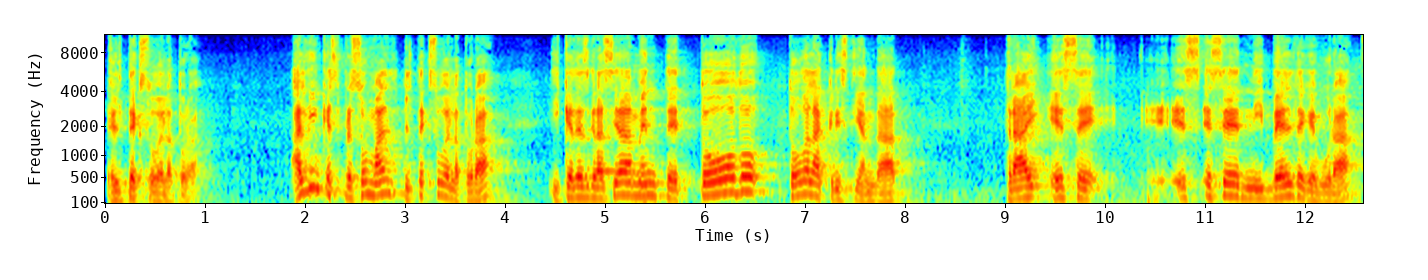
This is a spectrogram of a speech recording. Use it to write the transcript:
el texto de la Torah. Alguien que expresó mal el texto de la Torah y que desgraciadamente todo, toda la cristiandad trae ese, ese nivel de Geburá,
